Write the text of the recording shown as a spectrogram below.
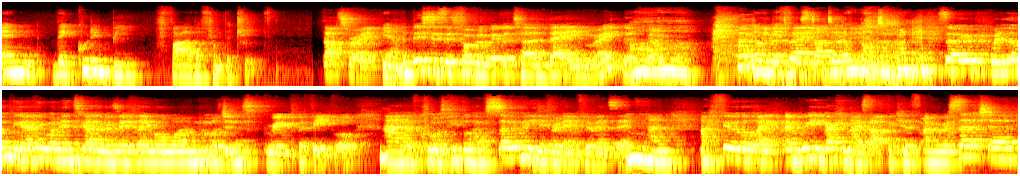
and they couldn't be farther from the truth. That's right. Yeah. And this is this problem with the term BAME, right? oh, don't get me started on that one. so we're lumping everyone in together as if they were one homogenous group of people. And of course, people have so many different influences. Mm. And I feel I, I really recognise that because I'm a researcher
